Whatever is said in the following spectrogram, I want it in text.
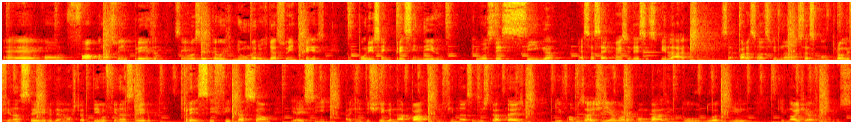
é, com foco na sua empresa sem você ter os números da sua empresa. Então, por isso é imprescindível que você siga essa sequência desses pilares: separação das finanças, controle financeiro, demonstrativo financeiro, precificação e aí sim a gente chega na parte de finanças estratégicas e vamos agir agora com base em tudo aquilo que nós já vimos.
